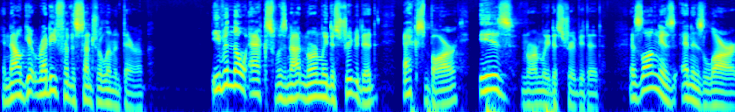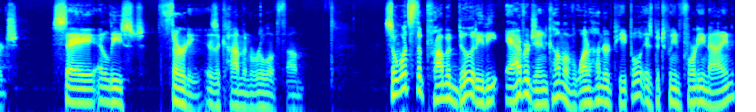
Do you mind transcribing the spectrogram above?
And now get ready for the central limit theorem. Even though x was not normally distributed, x bar is normally distributed. As long as n is large, say at least 30 is a common rule of thumb. So what's the probability the average income of 100 people is between 49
